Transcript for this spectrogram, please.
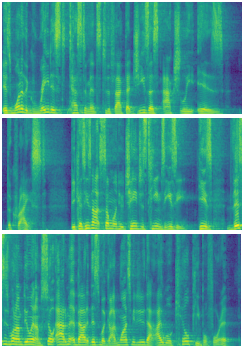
is one of the greatest testaments to the fact that Jesus actually is the Christ because he's not someone who changes teams easy. He's, this is what I'm doing. I'm so adamant about it. This is what God wants me to do that I will kill people for it.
